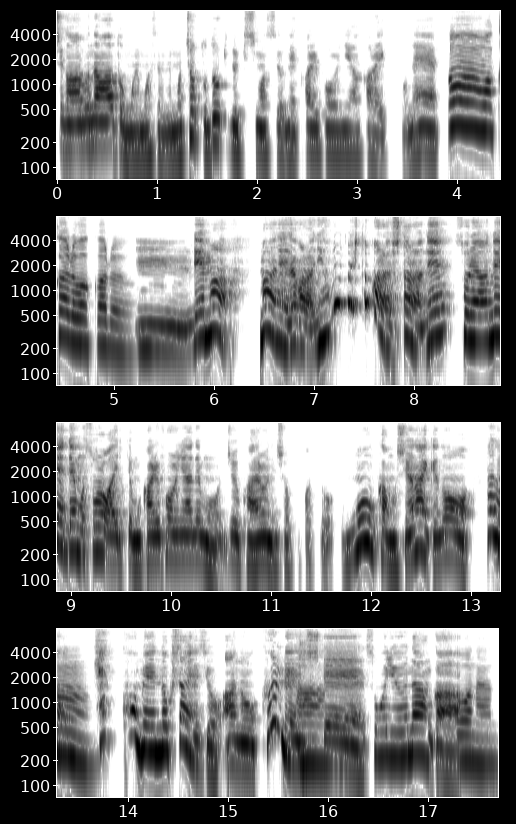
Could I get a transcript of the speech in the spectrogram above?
違うなと思いますよね。まあちょっとドキドキしますよね。カリフォルニアから行くとね。うん、わかるわかる。うん。で、まあ、まあね、だから日本の人からしたらね、それはね、でも空は行ってもカリフォルニアでも銃買えるんでしょとかって思うかもしれないけど、ただ、うん結構めんどくさいんですよ。あの、訓練して、そういうなんそか、うなん。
